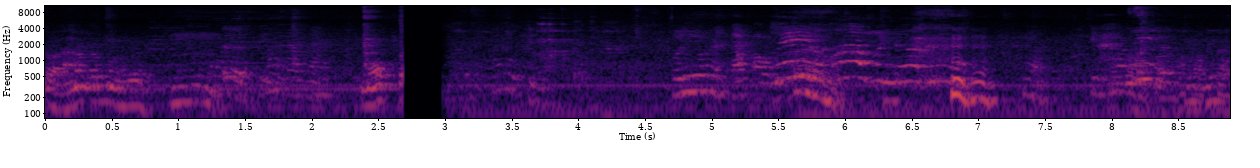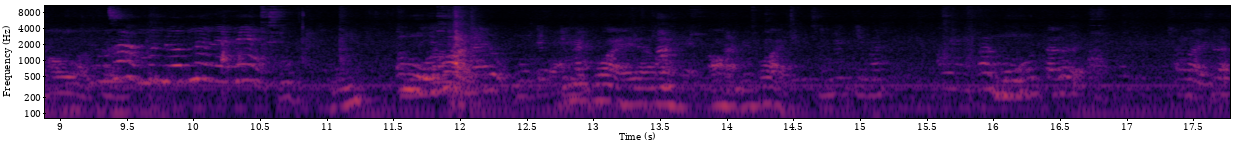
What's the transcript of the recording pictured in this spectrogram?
สอนมันก็มือเลยอืมเออติดน้ำไหนมกคนยูให้จับเอากินข้าวเลยเอา หมูทอดไหมลูกหมูจะกินไหมไม่พ่อยแล้วเอาไม่พ่อยมันจะกินไหมข้าวหมูตะเลยอร่อยด้วย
